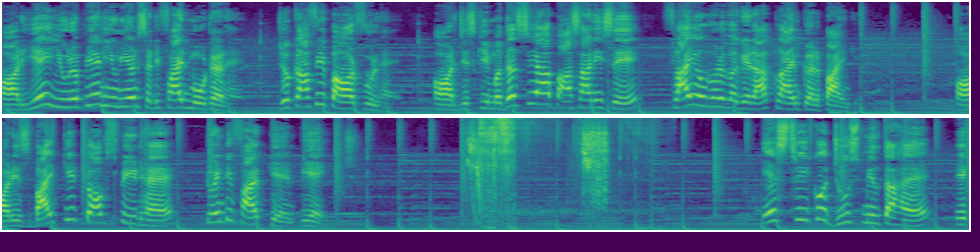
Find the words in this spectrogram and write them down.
और ये यूरोपियन यूनियन सर्टिफाइड मोटर है, जो काफ़ी पावरफुल है और जिसकी मदद से आप आसानी से फ्लाईओवर वगैरह क्लाइम कर पाएँगे। और इस बाइक की टॉप स्पीड है 25 kmph S3 को जूस मिलता है एक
